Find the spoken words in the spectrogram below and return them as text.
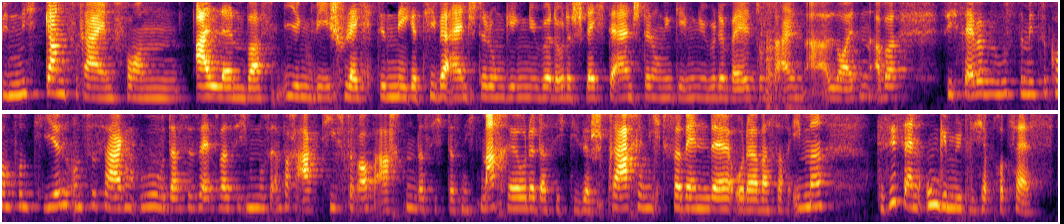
bin nicht ganz rein von allem, was irgendwie schlechte, negative Einstellungen gegenüber oder schlechte Einstellungen gegenüber der Welt und allen äh, Leuten, aber sich selber bewusst damit zu konfrontieren und zu sagen, uh, das ist etwas, ich muss einfach aktiv darauf achten, dass ich das nicht mache oder dass ich diese Sprache nicht verwende oder was auch immer. Das ist ein ungemütlicher Prozess.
